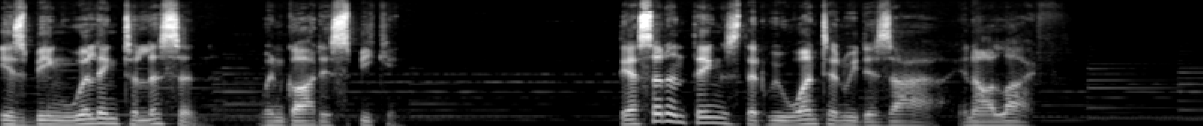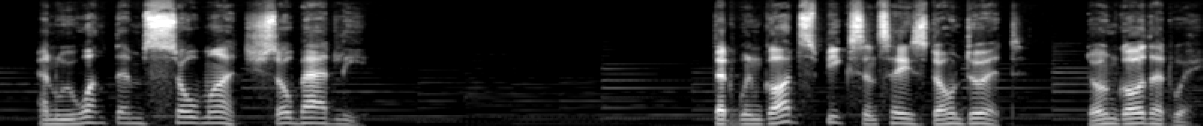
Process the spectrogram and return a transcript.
is being willing to listen when God is speaking. There are certain things that we want and we desire in our life, and we want them so much, so badly, that when God speaks and says, Don't do it, don't go that way,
